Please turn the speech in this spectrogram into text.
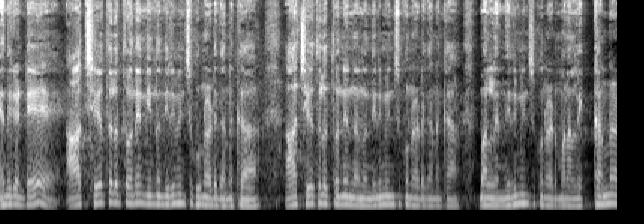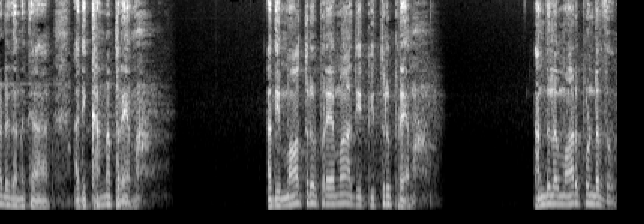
ఎందుకంటే ఆ చేతులతోనే నిన్ను నిర్మించుకున్నాడు గనక ఆ చేతులతోనే నన్ను నిర్మించుకున్నాడు గనక మనల్ని నిర్మించుకున్నాడు మనల్ని కన్నాడు గనక అది కన్న ప్రేమ. అది మాతృ ప్రేమ అది పితృ ప్రేమ. అందులో మార్పు ఉండదు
